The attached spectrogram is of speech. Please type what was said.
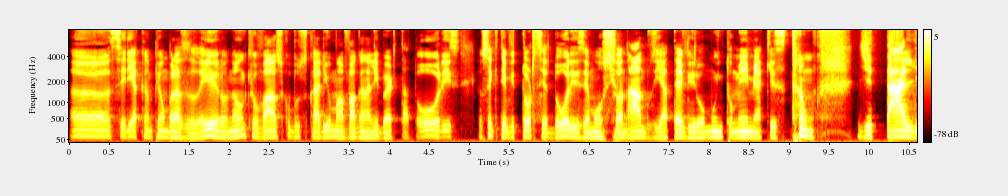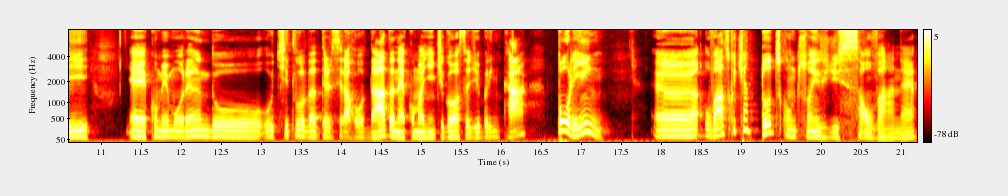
uh, seria campeão brasileiro, não que o Vasco buscaria uma vaga na Libertadores. Eu sei que teve torcedores emocionados e até virou muito meme a questão de estar tá ali é, comemorando o título da terceira rodada, né? Como a gente gosta de brincar. Porém, uh, o Vasco tinha todas as condições de se salvar, né?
